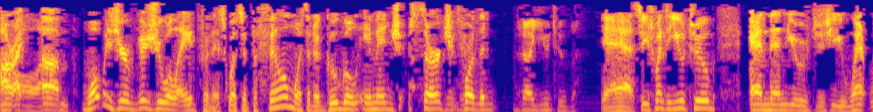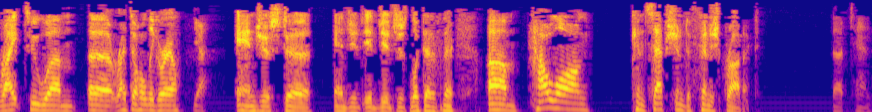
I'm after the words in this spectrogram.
All right. fall out. Um, what was your visual aid for this? Was it the film? Was it a Google image search for the? The YouTube. Yeah. So you just went to YouTube, and then you just you went right to um uh right to Holy Grail. Yeah. And just uh and you, you just looked at it from there. Um, how long conception to finished product? About 10,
